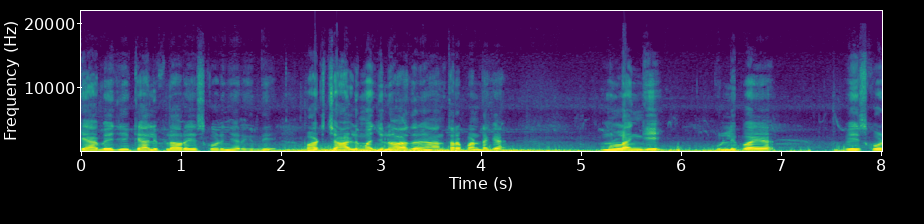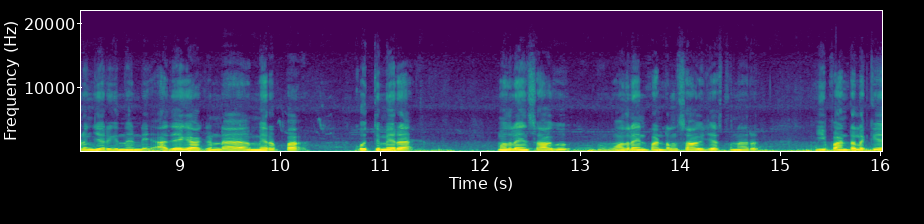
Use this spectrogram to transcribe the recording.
క్యాబేజీ క్యాలీఫ్లవర్ వేసుకోవడం జరిగింది. వాటి చాళ్ళు మధ్యలో అద అంతర పంటగా ముల్లంగి ఉల్లిపాయ వేసుకోవడం జరిగిందండి. అదే కాకుండా మిరప కొత్తిమీర మొదలైన సాగు మొదలైన పంటలను సాగు చేస్తున్నారు. ఈ పంటలకి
